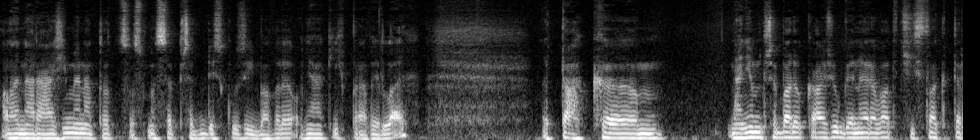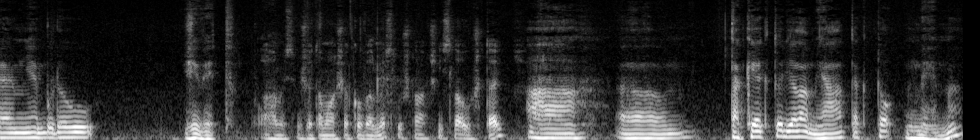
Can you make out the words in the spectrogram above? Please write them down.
ale narážíme na to, co jsme se před diskuzí bavili o nějakých pravidlech, tak ehm, na něm třeba dokážu generovat čísla, které mě budou živit. A myslím, že tam máš jako velmi slušná čísla už teď. A um, tak, jak to dělám já, tak to umím.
